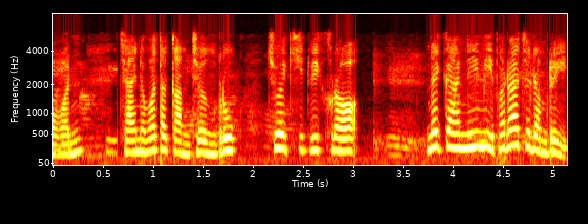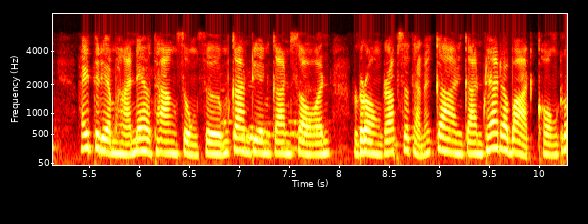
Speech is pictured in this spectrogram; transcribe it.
อน ใช้นวัตกรรมเชิงรุก ช่วยคิดวิเคราะห์ในการนี้มีพระราชดำริให้เตรียมหาแนวทางส่งเสริมการเรียนการสอน รองรับสถานการณ์การแพร่ระบาดของโร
